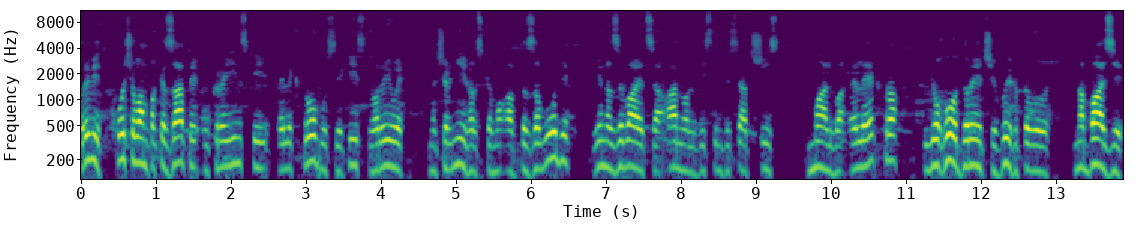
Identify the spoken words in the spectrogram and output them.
Привіт! Хочу вам показати український електробус, який створили на Чернігівському автозаводі. Він називається А086 Malva Electro. Його, до речі, виготовили на базі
